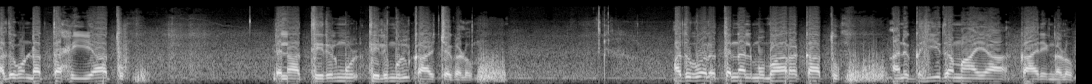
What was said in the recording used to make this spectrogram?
അതുകൊണ്ട് തഹയ്യാത്തും എല്ലാ തിരുമുൾ തിരുമുൾ കാഴ്ചകളും. അതുപോലെ തന്നെ അൽ മുബാറക്കാത്തും അനുഗ്രഹീതമായ കാര്യങ്ങളും.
